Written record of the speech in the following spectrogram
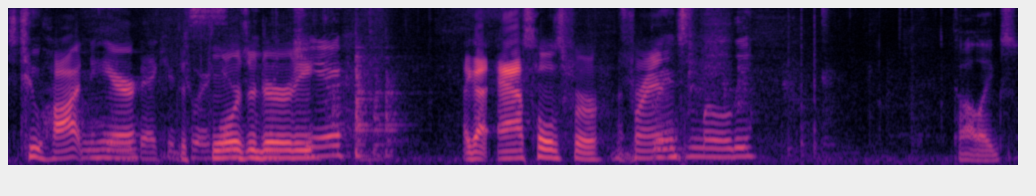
It's too hot in here. The floors are dirty. Chair. I got assholes for Friends friends, moldy. Colleagues.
